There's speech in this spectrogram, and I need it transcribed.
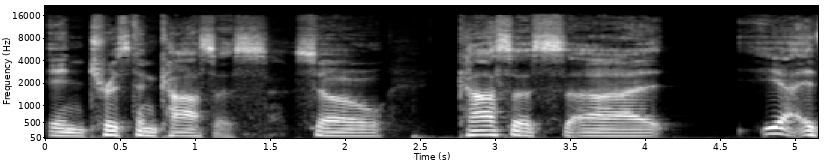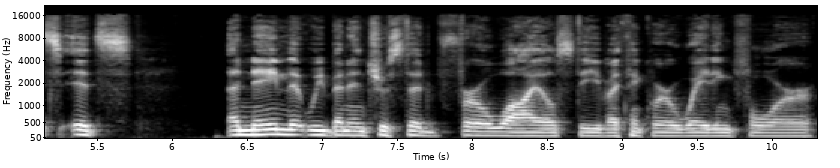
in Triston Casas. So Casas, uh, yeah, it's it's a name that we've been interested for a while, Steve. I think we are waiting for,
